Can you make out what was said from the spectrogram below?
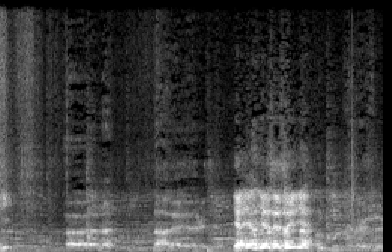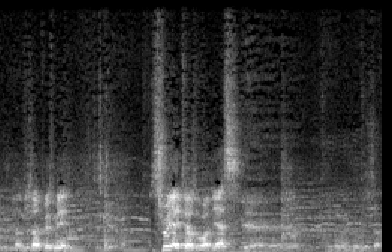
E. Uh, no. No, there, there is. Yeah, yeah, yeah. There's a E. Yeah. Yeah, there is. Don't do that with me. Just kidding. Three letters word. Yes. Yeah, yeah, yeah. I'm gonna go with that.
